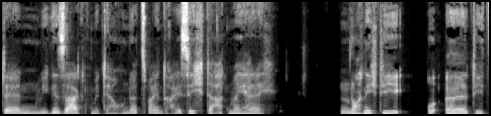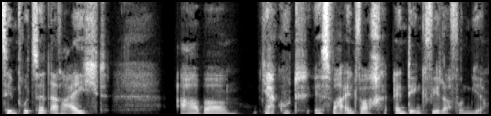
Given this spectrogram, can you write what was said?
Denn wie gesagt, mit der 132, da hatten wir ja noch nicht die, äh, die 10 Prozent erreicht. Aber ja gut, es war einfach ein Denkfehler von mir.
